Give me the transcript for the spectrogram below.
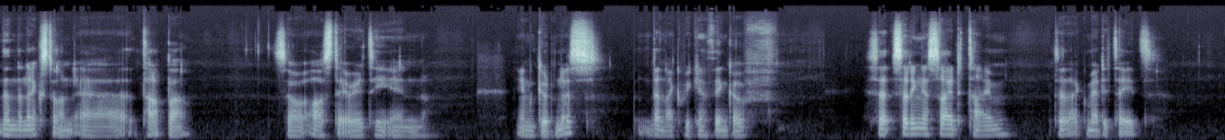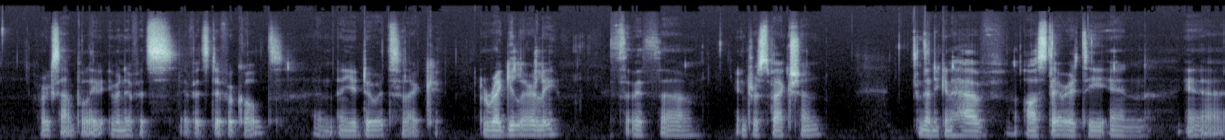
then the next one uh tapa. So austerity in in goodness then like we can think of set, setting aside time to like meditate for example even if it's if it's difficult and, and you do it like regularly with, with uh, introspection then you can have austerity in in, uh,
